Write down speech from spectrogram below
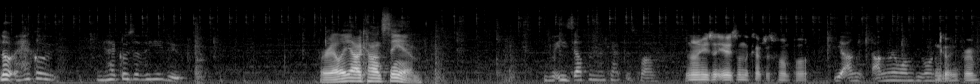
No, Hecko. Hecko's over here, dude. Really? I can't see him. He's up in the cactus farm. No, he's, yeah, he's on the cactus farm part. Yeah, I'm, I'm gonna 1v1 I'm him. going for him.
